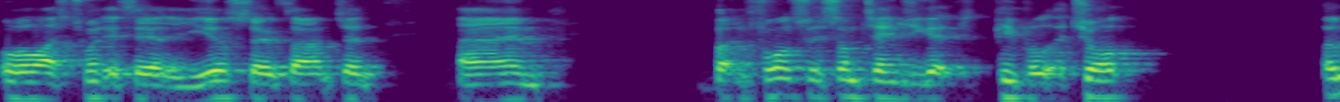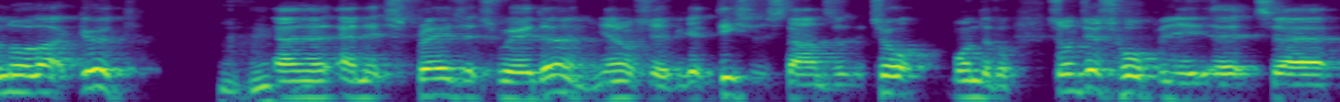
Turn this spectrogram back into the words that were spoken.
over the last 20, 30 years, Southampton. Um, but unfortunately, sometimes you get people at the top are not that good. Mm-hmm. And, and it spreads its way down. You know, so if you get decent standards at the top, wonderful. So I'm just hoping that uh,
